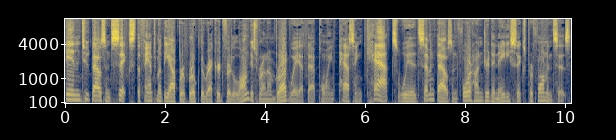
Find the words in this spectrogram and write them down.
In 2006, The Phantom of the Opera broke the record for the longest run on Broadway at that point, passing Cats with 7,486 performances.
